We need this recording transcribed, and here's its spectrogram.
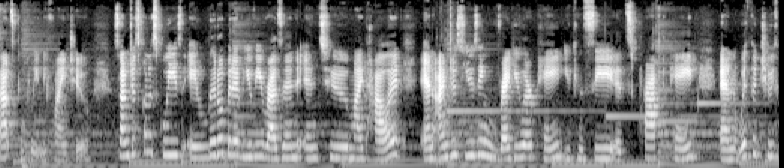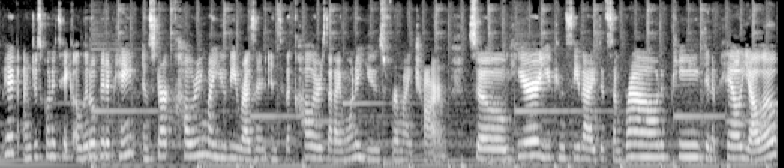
that's completely fine too. So I'm just gonna squeeze a little bit of UV resin into my palette, and I'm just using regular paint. You can see it's craft paint, and with a toothpick, I'm just gonna take a little bit of paint and start coloring my UV resin into the colors that I wanna use for my charm. So here you can see that I did some brown, pink, and a pale yellow,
